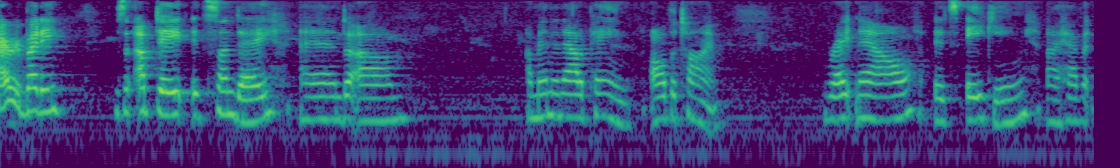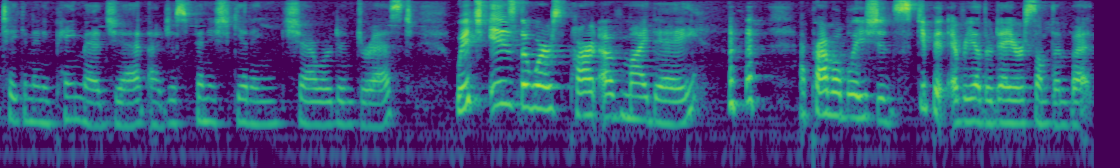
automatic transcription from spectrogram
Hi, everybody. It's an update. It's Sunday, and um, I'm in and out of pain all the time. Right now, it's aching. I haven't taken any pain meds yet. I just finished getting showered and dressed, which is the worst part of my day. I probably should skip it every other day or something, but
